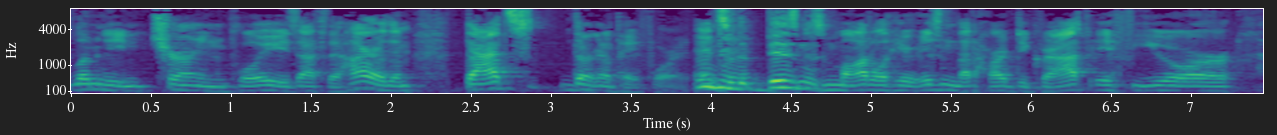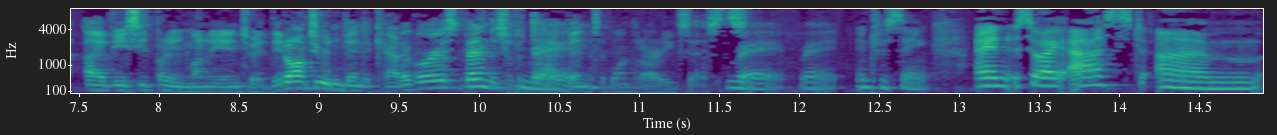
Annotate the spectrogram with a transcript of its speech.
limiting churn in employees after they hire them, that's they're going to pay for it. And so the business model here isn't that hard to grasp if you're a VC putting money into it. They don't have to invent a category to spend; they just have to Right. tap into one that already exists. Right, right. Interesting. And so I asked um,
